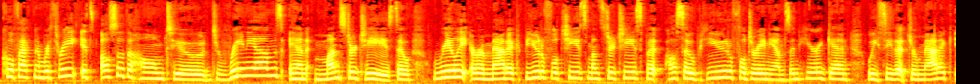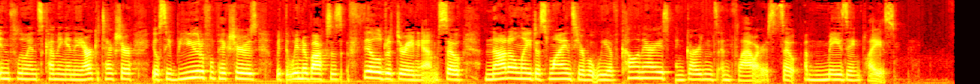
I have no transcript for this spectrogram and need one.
Cool fact number three, it's also the home to geraniums and Munster cheese. So really aromatic, beautiful cheese, Munster cheese, but also beautiful geraniums. And here again, we see that dramatic influence coming in the architecture. You'll see beautiful pictures with the window boxes filled with geraniums. So not only just wines here, but we have culinaries and gardens and flowers. So amazing place.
